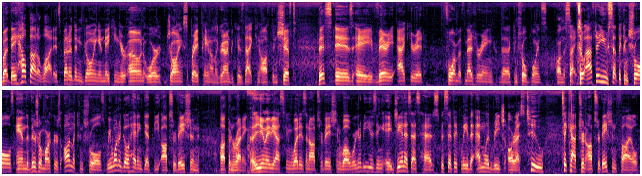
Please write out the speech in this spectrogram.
but they help out a lot. It's better than going and making your own or drawing spray paint on the ground because that can often shift. This is a very accurate form of measuring the control points on the site. So after you set the controls and the visual markers on the controls, we wanna go ahead and get the observation up and running. Uh, you may be asking, what is an observation? Well, we're gonna be using a GNSS head, specifically the EMLID Reach RS2, to capture an observation file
